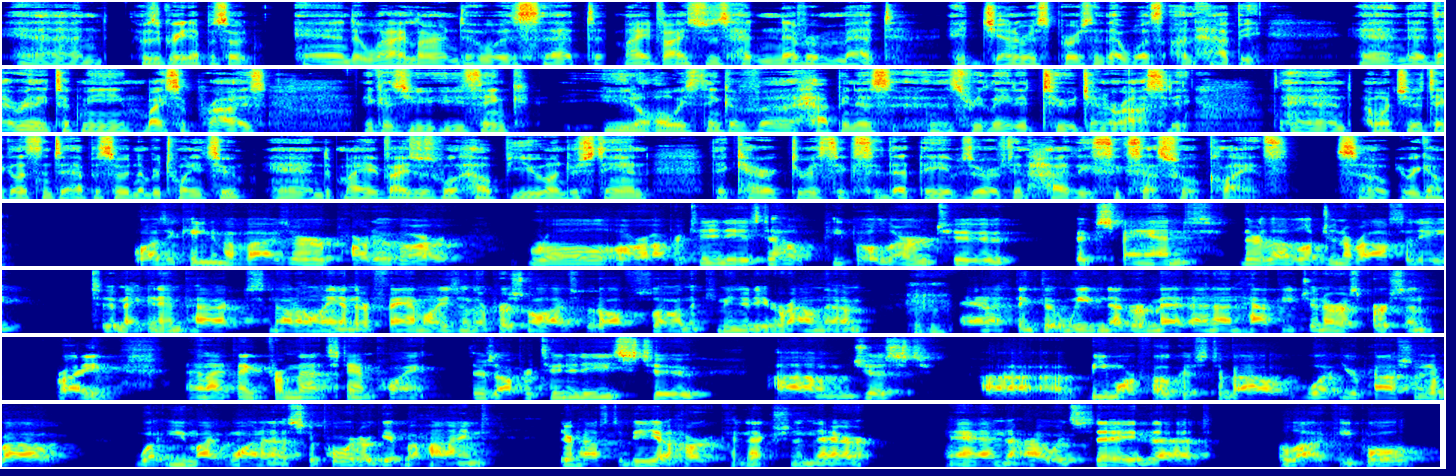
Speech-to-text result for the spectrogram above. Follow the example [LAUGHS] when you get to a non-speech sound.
and it was a great episode. And what I learned was that my advisors had never met a generous person that was unhappy. And that, that really took me by surprise because you, you think, you don't always think of uh, happiness as related to generosity. And I want you to take a listen to episode number 22. And my advisors will help you understand the characteristics that they observed in highly successful clients. So here we go. Well, as a Kingdom advisor, part of our role or opportunity is to help people learn to expand their level of generosity to make an impact not only in their families and their personal lives, but also in the community around them. Mm-hmm. And I think that we've never met an unhappy, generous person, right? And I think from that standpoint, there's opportunities to um, just uh, be more focused about what you're passionate about, what you might want to support or get behind. There has to be a heart connection there. And I would say that a lot of people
